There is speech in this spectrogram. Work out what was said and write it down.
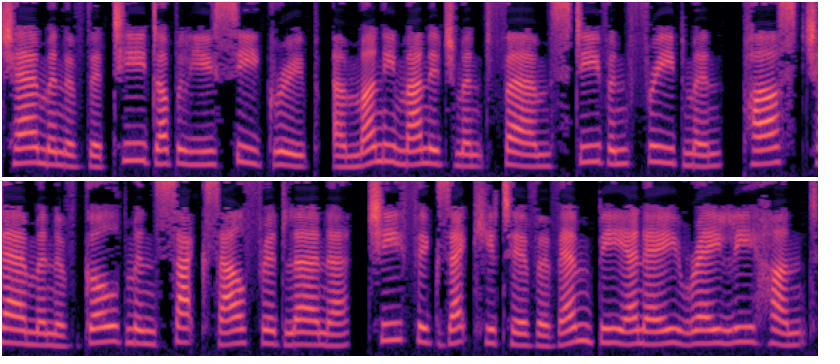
chairman of the TWC Group, a money management firm Stephen Friedman, past chairman of Goldman Sachs Alfred Lerner, chief executive of MBNA Ray Lee Hunt,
